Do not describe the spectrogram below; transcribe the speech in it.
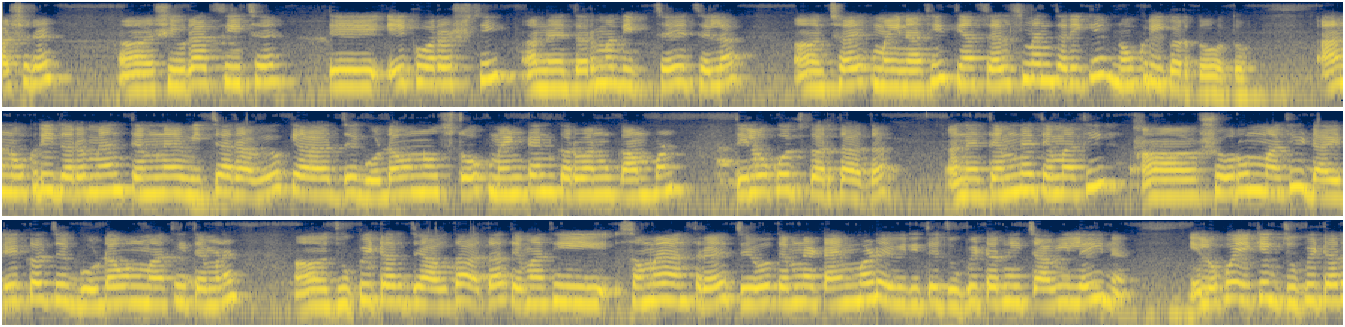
આશરે શિવરાજસિંહ છે, તે એક વર્ષથી અને ધર્મદીપ છે છેલ્લા છ એક મહિનાથી ત્યાં સેલ્સમેન તરીકે નોકરી કરતો હતો. આ નોકરી દરમિયાન તેમને વિચાર આવ્યો કે આ જે ગોડાઉનનો સ્ટોક મેન્ટેન કરવાનું કામ પણ તે લોકો જ કરતા હતા અને તેમને તેમાંથી શોરૂમમાંથી ડાયરેક્ટ જ ગોડાઉનમાંથી તેમણે જુપિટર જે આવતા હતા તેમાંથી સમયાંતરે જેવો તેમને ટાઈમ મળે એવી રીતે જુપિટરની ચાવી લઈને એ લોકો એક એક જુપિટર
